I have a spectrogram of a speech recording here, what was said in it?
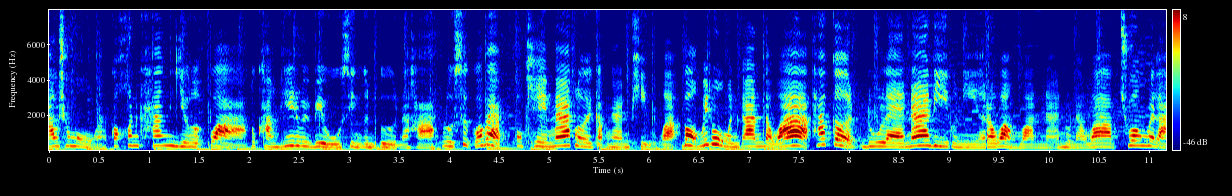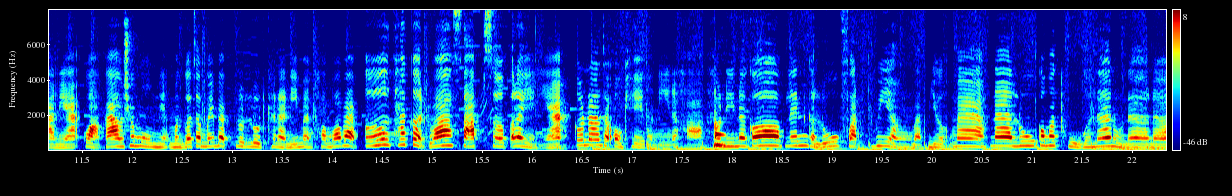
9ชั่วโมงอะก็ค่อนข้างเยอะกว่าทุกครั้งที่รีวิวสิ่งอื่นๆนะคะ รู้สึกว่าแบบโอเคมากเลยกับงานผิวอะบอกไม่ถูกเหมือนกันแต่ว่าถ้าเกิดดูแลหน้าดีกว่านี้ระหว่างวันนะหนูนะว่าช่วงเวลาเนี้ยกว่า 9 ชั่วโมงเนี่ยมันก็จะไม่แบบหลุดๆขนาดนี้หมายความว่าแบบเออถ้าเกิดว่าซับเซิร์ฟอะไรอย่างเงี้ยก็น่าจะโอเคกว่านี้นะคะวันนี้นะก็เล่นกับลูกฟัดเวี่ยงแบบเยอะมาก หน้าลูกก็มาถูกับหน้าหนูนานะ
